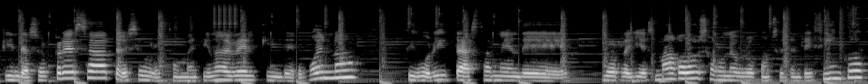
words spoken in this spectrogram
Kinder Sorpresa, 3,29 euros el Kinder Bueno. Figuritas también de los Reyes Magos a 1,75€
